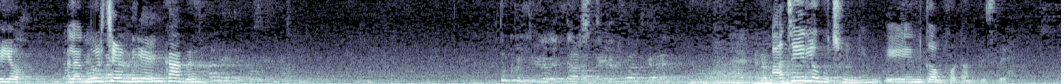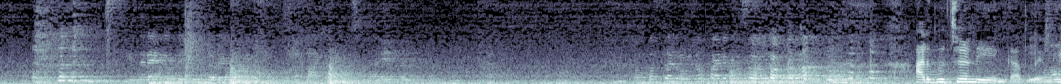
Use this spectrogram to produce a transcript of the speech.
అయ్యో అలా కూర్చోండి ఏం కాదు. ఆ చైర్లో కూర్చోండి ఏం కంఫర్ట్ అనిపిస్తే. ఆడ కూర్చోండి ఏం కాదులేండి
